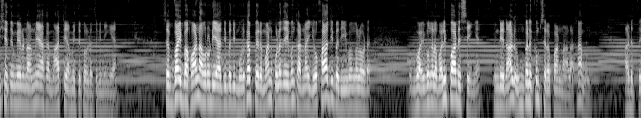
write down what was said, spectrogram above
விஷயத்தையும் மேலும் நன்மையாக மாற்றி அமைத்துக் கொள்றதுக்கு நீங்கள் செவ்வாய் பகவான் அவருடைய அதிபதி முருகப்பெருமான் குலதெய்வம் கண்ணா யோகாதிபதி இவங்களோட இவங்களை வழிபாடு செய்யுங்க. இன்றைய நாள் உங்களுக்கும் சிறப்பான நாளாக அமையும். அடுத்து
